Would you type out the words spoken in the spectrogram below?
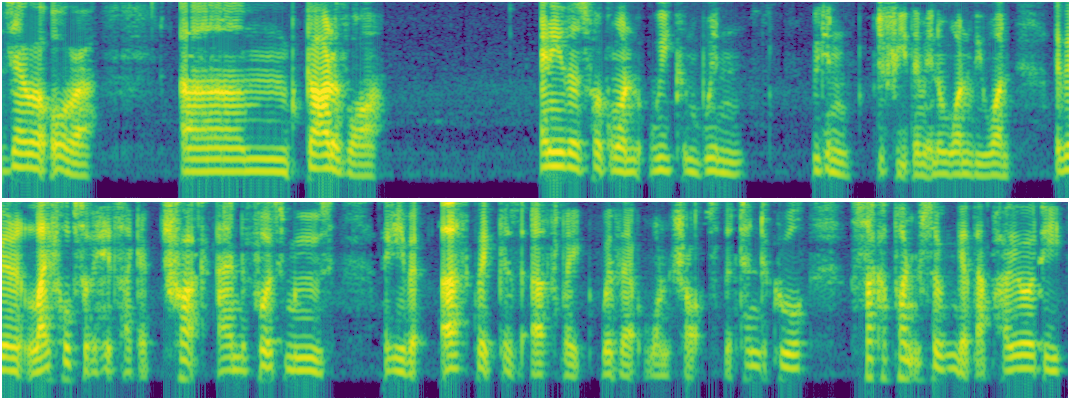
Zeraora, um, Gardevoir, any of those Pokemon, we can win, we can defeat them in a 1v1. I've given it Life Orb so it hits like a truck, and for its moves, I gave it Earthquake because Earthquake with it one shots the Tentacool, Sucker Punch so we can get that priority,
